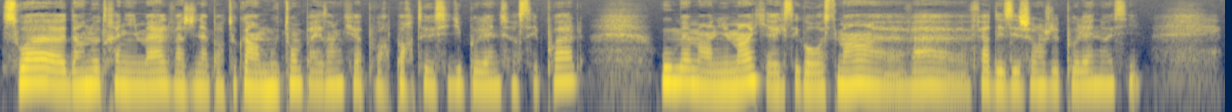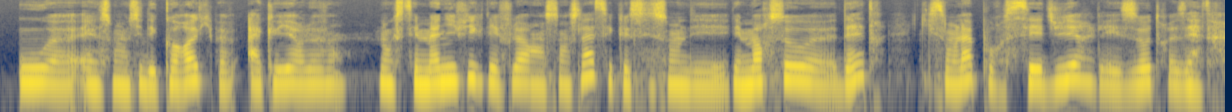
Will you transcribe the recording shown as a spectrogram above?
soit d'un autre animal, enfin je dis n'importe quoi, un mouton par exemple qui va pouvoir porter aussi du pollen sur ses poils, ou même un humain qui avec ses grosses mains va faire des échanges de pollen aussi. Ou elles sont aussi des corolles qui peuvent accueillir le vent. Donc c'est magnifique les fleurs en ce sens-là, c'est que ce sont des, morceaux d'êtres qui sont là pour séduire les autres êtres.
